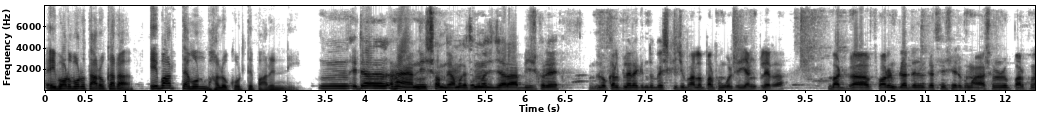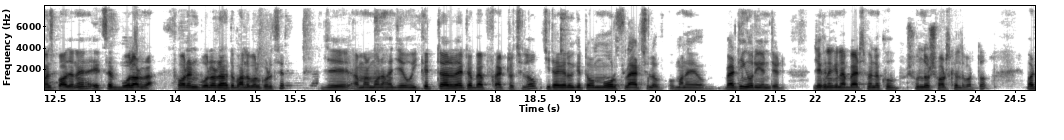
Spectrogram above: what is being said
এই বড় বড় তারকারা এবার তেমন ভালো করতে পারেননি। এটা হ্যাঁ নিঃসন্দেহে। আমার কাছে মনে হয় যারা বিশেষ করে লোকাল প্লেয়াররা কিন্তু বেশ কিছু ভালো পারফর্ম করছে ইয়াং প্লেয়াররা বাট ফরেন প্লেয়ারদের কাছে সেরকম আশানুরূপ পারফরমেন্স পাওয়া যায় না এক্সেপ্ট বোলাররা ফরেন বোলাররা হয়তো ভালো বল করেছে। যে, আমার মনে হয় যে উইকেটটার একটা ফ্যাক্টর ছিল। চিটাগের উইকেটটা মোর ফ্ল্যাট ছিল মানে ব্যাটিং ওরিয়েন্টেড যেখানে কিনা ব্যাটসম্যানরা খুব সুন্দর শটস খেলতে পারতো। বাট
